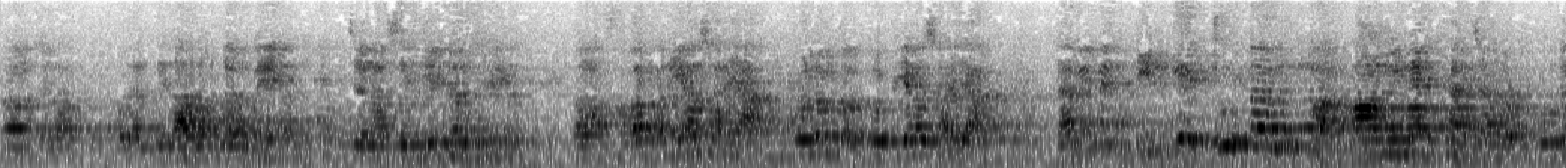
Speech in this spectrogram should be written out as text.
တော့ကျွန်တော်ကိုယ်တိုင်ဒီလာလို့လုပ်မယ်ကျွန်တော်စိတ်ကြီးလုပ်မယ်တော့ဘာကတယောက်စာရကိုလုပ်တော့ကိုတယောက်စာရဒါပေမဲ့ဒီကိချူပန်းမှာပါဝင်တဲ့အခါကျတော့ကိုက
